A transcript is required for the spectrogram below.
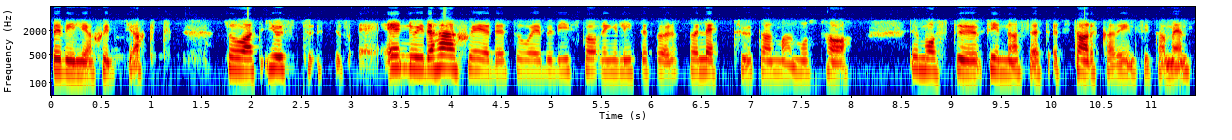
bevilja skyddsjakt. Så att just ännu i det här skedet så är bevisföringen lite för, för lätt utan man måste ha, det måste finnas ett, ett starkare incitament.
